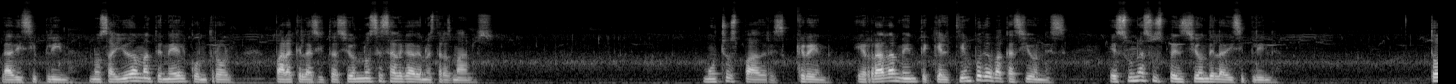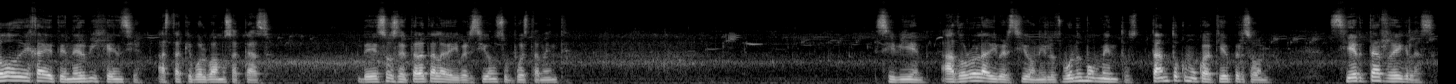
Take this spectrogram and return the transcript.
La disciplina nos ayuda a mantener el control para que la situación no se salga de nuestras manos. Muchos padres creen erradamente que el tiempo de vacaciones es una suspensión de la disciplina. Todo deja de tener vigencia hasta que volvamos a casa. De eso se trata la diversión supuestamente. Si bien adoro la diversión y los buenos momentos tanto como cualquier persona, ciertas reglas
